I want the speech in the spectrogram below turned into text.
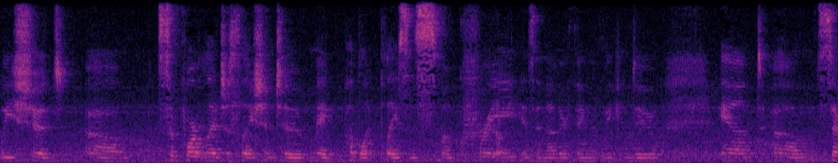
we should um, support legislation to make public places smoke-free is another thing that we can do. And um, so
